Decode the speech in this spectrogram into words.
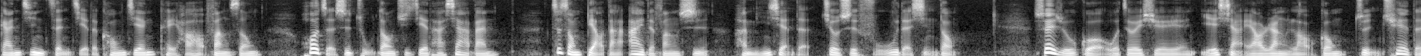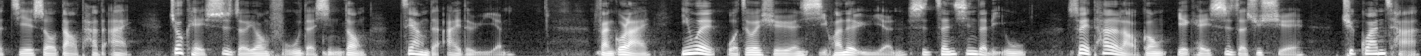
干净整洁的空间，可以好好放松，或者是主动去接她下班。这种表达爱的方式，很明显的就是服务的行动。所以，如果我这位学员也想要让老公准确地接收到她的爱，就可以试着用服务的行动，这样的爱的语言。反过来，因为我这位学员喜欢的语言是真心的礼物，所以她的老公也可以试着去学，去观察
